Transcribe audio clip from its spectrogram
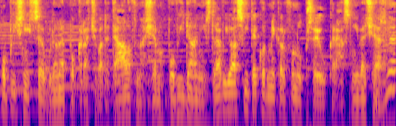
Po písničce budeme pokračovat dál v našem povídání. Zdraví vás Vítek od mikrofonu, přeju krásný večer.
